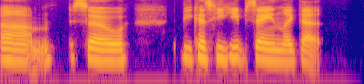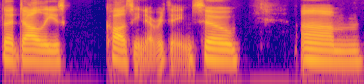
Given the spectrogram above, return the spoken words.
um so because he keeps saying like that that dolly is causing everything. So um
